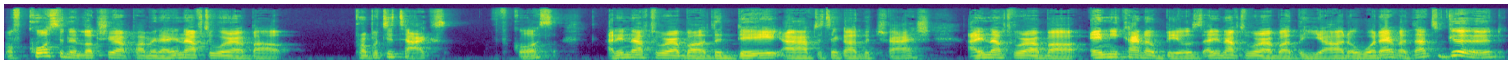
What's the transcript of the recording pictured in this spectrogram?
Of course, in a luxury apartment, I didn't have to worry about property tax. Of course, I didn't have to worry about the day I have to take out the trash. I didn't have to worry about any kind of bills. I didn't have to worry about the yard or whatever. That's good,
